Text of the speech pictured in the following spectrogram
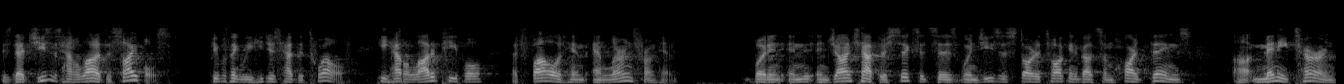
is that Jesus had a lot of disciples. People think well, he just had the 12. He had a lot of people that followed him and learned from him. But in, in, in John chapter 6, it says when Jesus started talking about some hard things, uh, many turned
